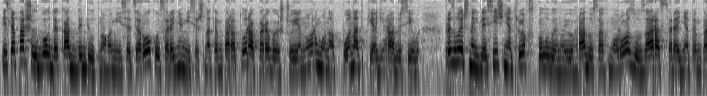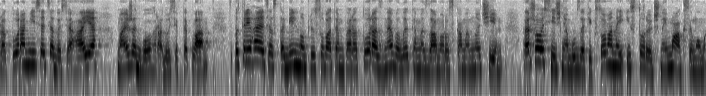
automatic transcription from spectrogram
Після перших двох декад дебютного місяця року середньомісячна температура перевищує норму на понад 5 градусів. При звичних для січня 3,5 градусах морозу зараз середня температура місяця досягає майже 2 градусів тепла. Спостерігається стабільно плюсова температура з невеликими заморозками вночі. 1 січня був зафіксований історичний максимум.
